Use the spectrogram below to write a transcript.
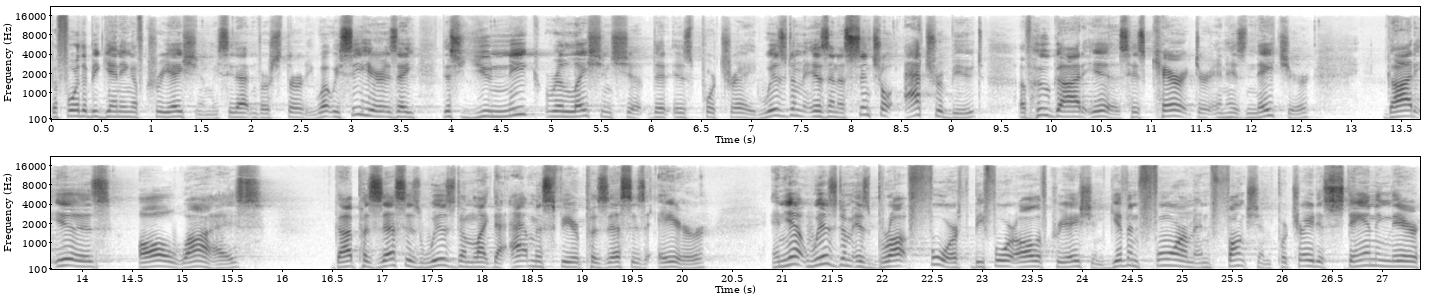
before the beginning of creation. We see that in verse 30. What we see here is a, this unique relationship that is portrayed. Wisdom is an essential attribute of who God is, his character and his nature. God is all wise. God possesses wisdom like the atmosphere possesses air. And yet, wisdom is brought forth before all of creation, given form and function, portrayed as standing there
